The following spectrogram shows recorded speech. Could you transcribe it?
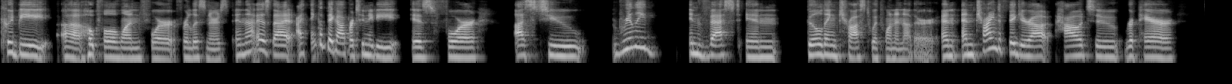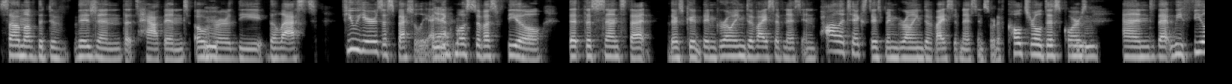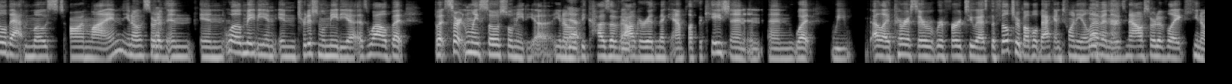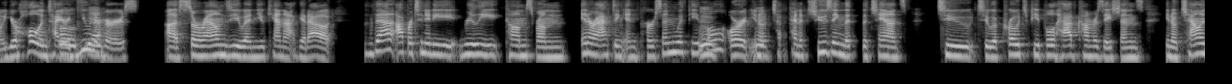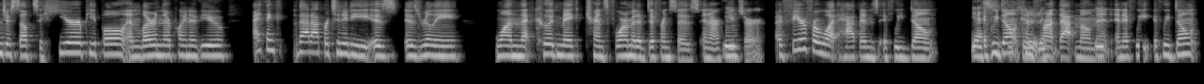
could be a hopeful one for for listeners and that is that i think a big opportunity is for us to really invest in building trust with one another and and trying to figure out how to repair some of the division that's happened mm. over mm. the the last few years especially i yeah. think most of us feel that the sense that there's been growing divisiveness in politics. There's been growing divisiveness in sort of cultural discourse. Mm-hmm. And that we feel that most online, you know, sort yes. of in in well, maybe in, in traditional media as well, but but certainly social media, you know, yeah. because of yeah. algorithmic amplification and and what we Eli Pariser referred to as the filter bubble back in 2011 yeah. is now sort of like, you know, your whole entire universe uh, surrounds you and you cannot get out that opportunity really comes from interacting in person with mm. people mm. or you know mm. kind of choosing the, the chance to to approach people have conversations you know challenge yourself to hear people and learn their point of view i think that opportunity is is really one that could make transformative differences in our mm. future mm. i fear for what happens if we don't yes if we don't absolutely. confront that mm. moment and if we if we don't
